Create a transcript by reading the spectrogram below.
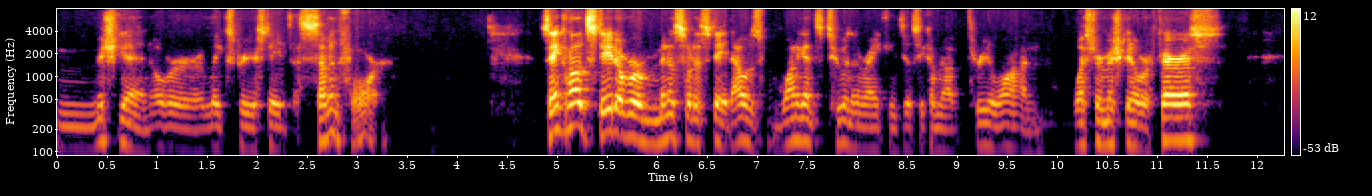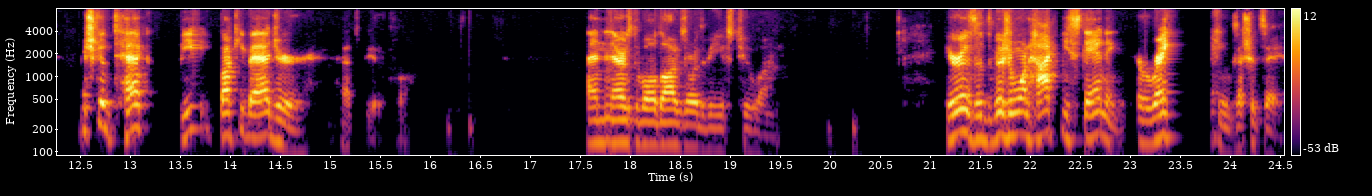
Michigan over Lake Superior State, seven four. St. Cloud State over Minnesota State. That was one against two in the rankings. You'll see coming up three to one. Western Michigan over Ferris. Michigan Tech beat Bucky Badger. That's beautiful. And there's the Bulldogs or the Beavs 2 1. Here is the Division One hockey standing or rankings, I should say.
